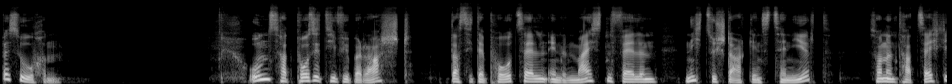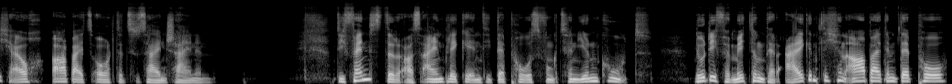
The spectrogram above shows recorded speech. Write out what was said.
besuchen. Uns hat positiv überrascht, dass die Depotzellen in den meisten Fällen nicht zu stark inszeniert, sondern tatsächlich auch Arbeitsorte zu sein scheinen. Die Fenster als Einblicke in die Depots funktionieren gut. Nur die Vermittlung der eigentlichen Arbeit im Depot,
